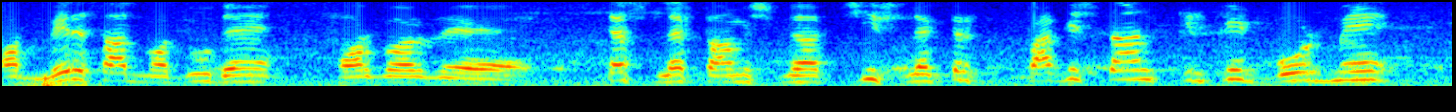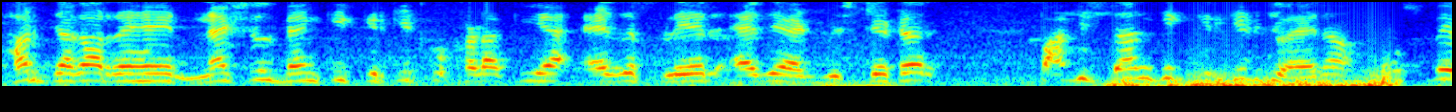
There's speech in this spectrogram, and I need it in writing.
और मेरे साथ मौजूद हैं forward Test left arm spinner chief selector Pakistan cricket board में हर जगह रहे। नेशनल बैंक की क्रिकेट को खड़ा किया as a player as an administrator Pakistan की क्रिकेट जो है ना, उसमें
